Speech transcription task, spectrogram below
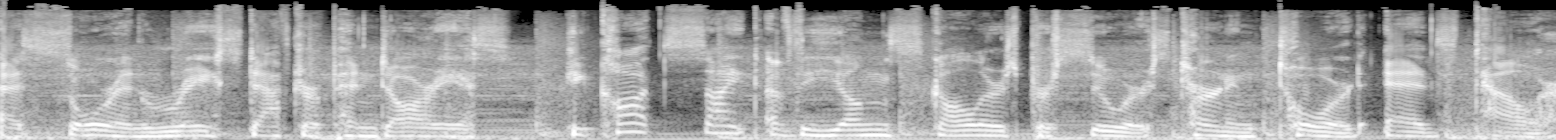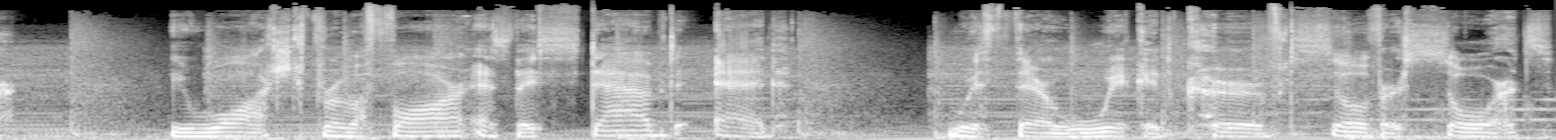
As Soren raced after Pandarius, he caught sight of the young scholar's pursuers turning toward Ed's tower. He watched from afar as they stabbed Ed with their wicked curved silver swords,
